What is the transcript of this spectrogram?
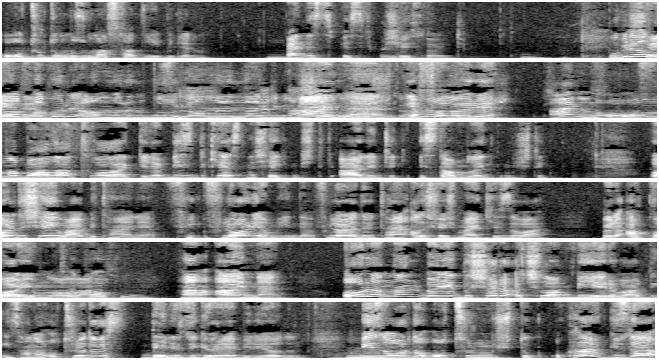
O oturduğumuz masa diyebilirim. ben de spesifik bir şey söyleyeceğim. Bu biraz Şeyde. daha favori anların, huzurlu anlarından gibi bir şey. Aynen. olmuştu. Ya Ama favori olabilir. aynen o onunla bağlantılı olarak geliyor. Biz bir keresinde şey gitmiştik ailecek. İstanbul'a gitmiştik. Orada şey var bir tane. Fl- Florya mıydı? Florya'da bir tane alışveriş merkezi var. Böyle akvaryumlu olan. Ha aynen. Oranın böyle dışarı açılan bir yeri vardı. İnsanlar oturuyordu ve denizi görebiliyordun. Biz orada oturmuştuk. O kadar güzel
